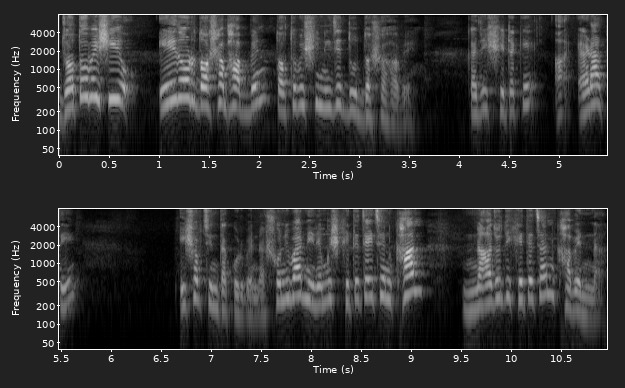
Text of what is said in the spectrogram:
যত বেশি এর ওর দশা ভাববেন, তত বেশি নিজের দুর্দশা হবে। কাজে সেটাকে এড়াতে এইসব চিন্তা করবেন না। শনিবার নিরামিষ খেতে চাইছেন, খান না যদি খেতে চান, খাবেন না।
